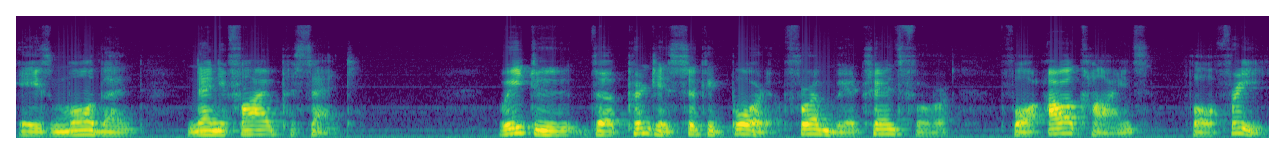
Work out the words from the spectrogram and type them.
is more than 95%. We do the printed circuit board firmware transfer for our clients for free.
